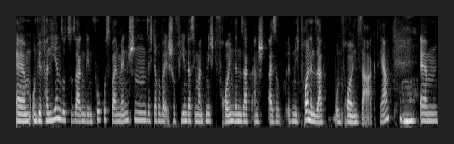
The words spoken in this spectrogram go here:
Ähm, und wir verlieren sozusagen den Fokus, weil Menschen sich darüber echauffieren, dass jemand nicht Freundin sagt, also nicht Freundin sagt und Freund sagt. Ja? Mhm. Ähm,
